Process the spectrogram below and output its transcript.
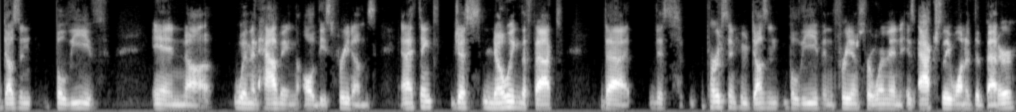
doesn't believe in uh, women having all these freedoms. And I think just knowing the fact that this person who doesn't believe in freedoms for women is actually one of the better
